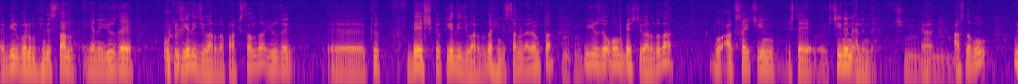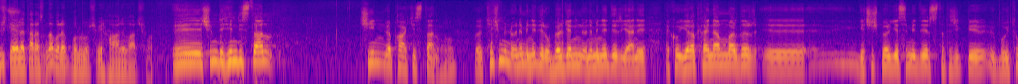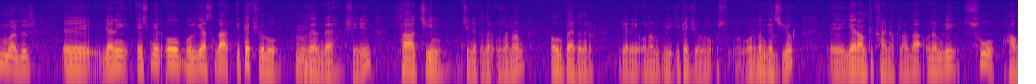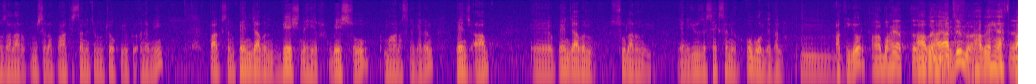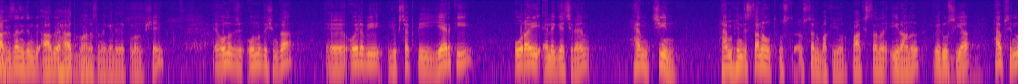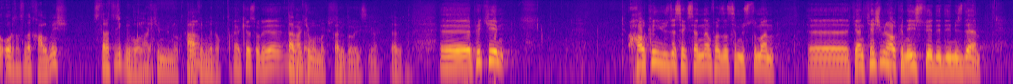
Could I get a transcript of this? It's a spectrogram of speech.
E, bir bölüm Hindistan yani yüzde 37 civarında Pakistan'da yüzde e, 45-47 civarında da Hindistan'ın el altında. Bir yüzde 15 civarında da bu Aksay Çin işte Çin'in elinde. Çin. Yani aslında bu üç devlet arasında böyle bulunmuş bir hali var şu an. E, şimdi Hindistan, Çin ve Pakistan. Böyle Keşmir'in önemi nedir? O bölgenin önemi nedir? Yani eko, yeraltı kaynağı mı vardır? E, geçiş bölgesi midir? Stratejik bir boyutu mu vardır? Ee, yani Keşmir o bölge aslında İpek yolu üzerinde şeyi ta Çin Çin'e kadar uzanan Avrupa'ya kadar yani olan bir İpek yolu oradan geçiyor. Ee, yeraltı kaynaklarda önemli su havzalar mesela Pakistan için çok büyük önemi. Pakistan Pencab'ın beş nehir, beş su manasına gelen Pencab, e, Pencab'ın suların yani yüzde sekseni o bölgeden akıyor. Abi hayatta Abi hayat, geliyor değil mi? abi hayat Pakistan için bir abi hayat manasına gelecek olan bir şey. E, onu onun dışında e, öyle bir yüksek bir yer ki orayı ele geçiren hem Çin hem Hindistan'a üst- üstten bakıyor, Pakistan'a, İran'ı ve Rusya hepsinin ortasında kalmış stratejik bir bölge. Hakim bir nokta. Hakim bir nokta. Herkes oraya Tabii, hakim tabii. olmak istiyor Tabii. dolayısıyla. Tabii. Ee, peki halkın yüzde seksenden fazlası Müslüman. Ee, yani Keşmir halkı ne istiyor dediğimizde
